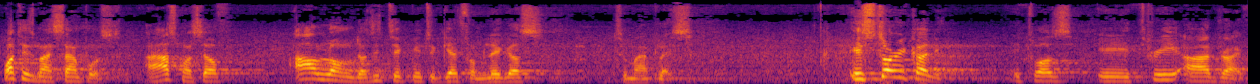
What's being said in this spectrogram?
What is my samples? I ask myself, how long does it take me to get from Lagos to my place? Historically, it was a three-hour drive,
